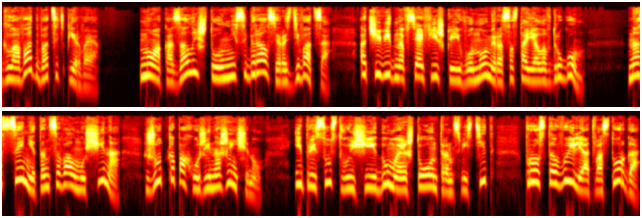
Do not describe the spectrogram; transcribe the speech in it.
Глава 21. Но оказалось, что он не собирался раздеваться. Очевидно, вся фишка его номера состояла в другом. На сцене танцевал мужчина, жутко похожий на женщину, и присутствующие, думая, что он трансвестит, просто выли от восторга,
